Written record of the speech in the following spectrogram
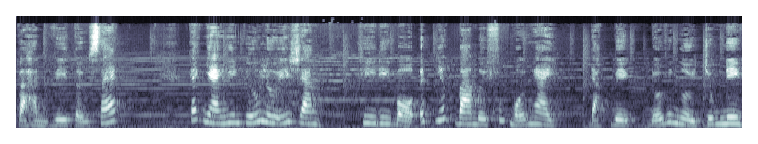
và hành vi tự sát. Các nhà nghiên cứu lưu ý rằng khi đi bộ ít nhất 30 phút mỗi ngày, đặc biệt đối với người trung niên,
